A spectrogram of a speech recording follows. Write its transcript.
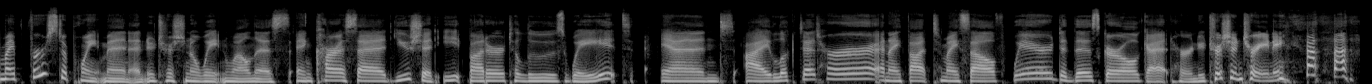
my first appointment at Nutritional Weight and Wellness, and Kara said you should eat butter to lose weight, and I looked at her and I thought to myself, where did this girl get her nutrition training?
